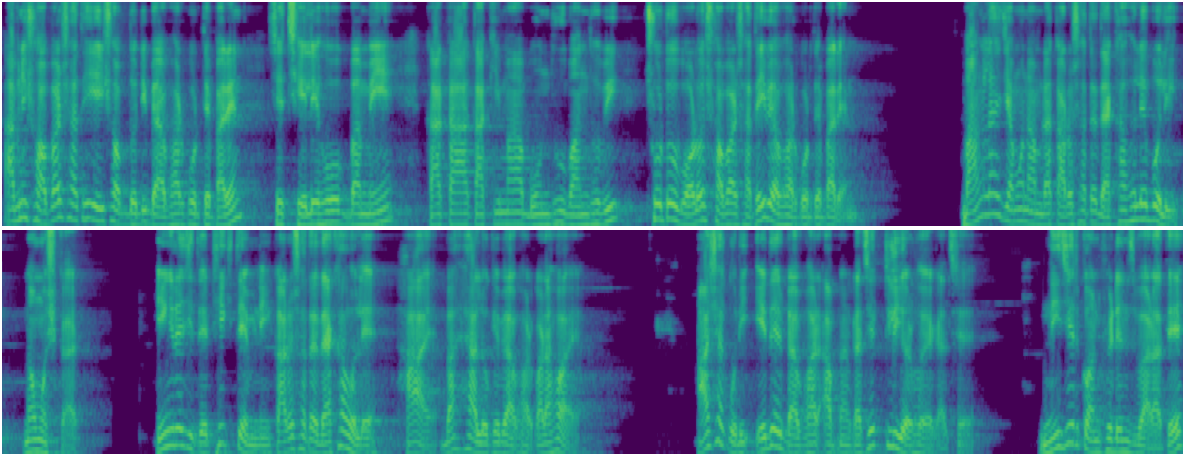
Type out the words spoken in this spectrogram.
আপনি সবার সাথেই এই শব্দটি ব্যবহার করতে পারেন। সে ছেলে হোক বা মেয়ে, কাকা, কাকিমা, বন্ধু, বান্ধবী, ছোট, বড় সবার সাথেই ব্যবহার করতে পারেন। বাংলায় যেমন আমরা কারও সাথে দেখা হলে বলি, নমস্কার। ইংরেজিতে ঠিক তেমনি কারও সাথে দেখা হলে হাই বা হ্যালোকে ব্যবহার করা হয়। আশা করি এদের ব্যবহার আপনার কাছে ক্লিয়ার হয়ে গেছে। নিজের কনফিডেন্স বাড়াতে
